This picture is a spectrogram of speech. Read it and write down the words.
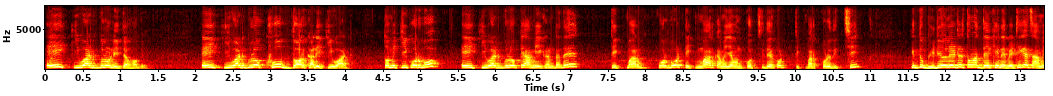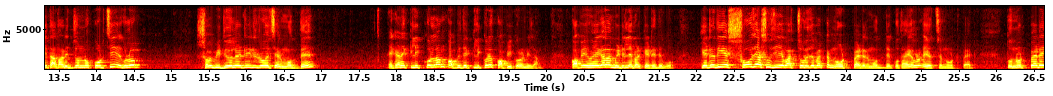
এই কিওয়ার্ডগুলো নিতে হবে। এই কিওয়ার্ডগুলো খুব দরকারি কিওয়ার্ড তো আমি কি করব? এই কিওয়ার্ডগুলোকে আমি এখানটাতে টিকমার্ক করব। টিকমার্ক আমি যেমন করছি দেখো টিকমার্ক করে দিচ্ছি। কিন্তু ভিডিও রিলেটেড তোমরা দেখে নেবে। ঠিক আছে? আমি তাড়াতাড়ির জন্য করছি। এগুলো সবই ভিডিও রিলেটেড রয়েছে এর মধ্যে। এখানে ক্লিক করলাম কপিতে ক্লিক করে কপি করে নিলাম। কপি হয়ে গেল মিডিল এবার কেটে দেবো। কেটে দিয়ে সোজাসুজি এবার চলে যাবে একটা নোটপ্যাডের মধ্যে। কোথায় গেলো? এই হচ্ছে নোটপ্যাড তো নোটপ্যাডে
